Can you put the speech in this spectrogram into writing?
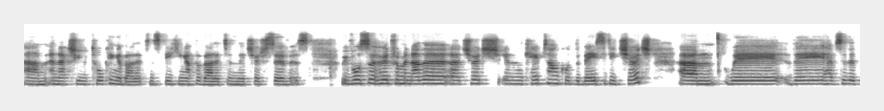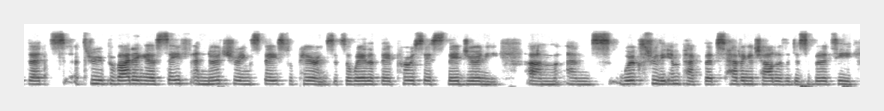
um, and actually talking about it and speaking up about it in their church service. We've also heard from another uh, church in Cape Town called the Bay City Church, um, where they have said that, that through providing a safe and nurturing space for parents, it's a way that they process their journey um, and work through the impact that having a child with a disability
